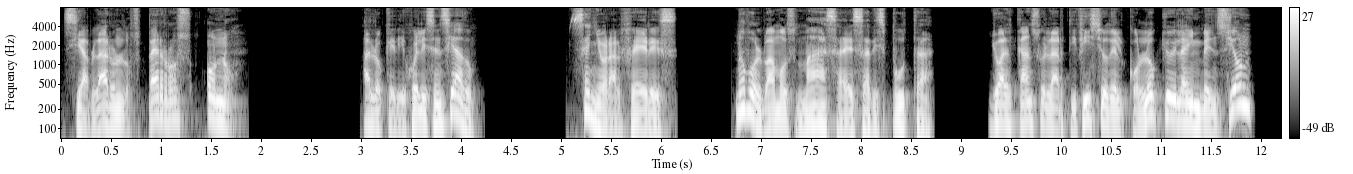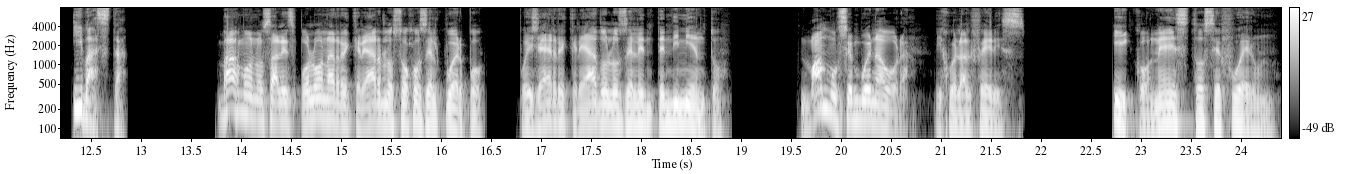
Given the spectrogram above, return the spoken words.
si hablaron los perros o no. A lo que dijo el licenciado. Señor alférez, no volvamos más a esa disputa. Yo alcanzo el artificio del coloquio y la invención, y basta. Vámonos al espolón a recrear los ojos del cuerpo, pues ya he recreado los del entendimiento. Vamos en buena hora, dijo el alférez. Y con esto se fueron.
